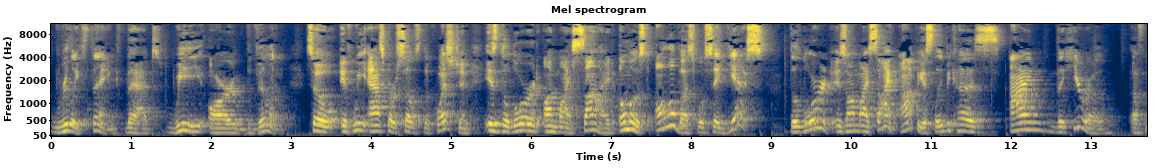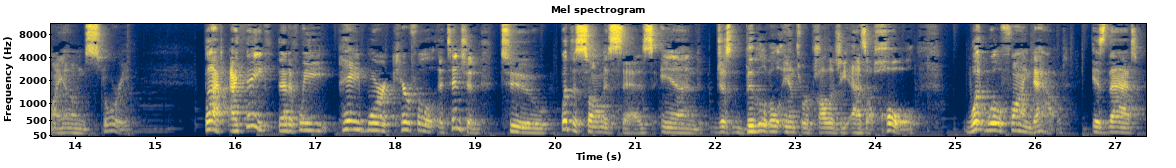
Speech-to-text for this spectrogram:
really think that we are the villain. So if we ask ourselves the question, is the Lord on my side? Almost all of us will say, yes, the Lord is on my side, obviously, because I'm the hero of my own story. But I think that if we pay more careful attention to what the psalmist says and just biblical anthropology as a whole, what we'll find out is that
